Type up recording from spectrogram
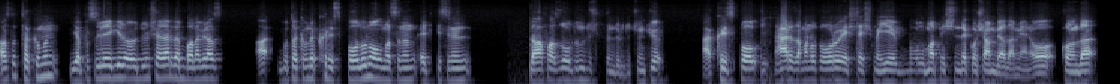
aslında takımın yapısıyla ilgili övdüğün şeyler de bana biraz bu takımda Chris Paul'un olmasının etkisinin daha fazla olduğunu düşündürdü. Çünkü Chris Paul her zaman o doğru eşleşmeyi bulma peşinde koşan bir adam yani. O konuda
